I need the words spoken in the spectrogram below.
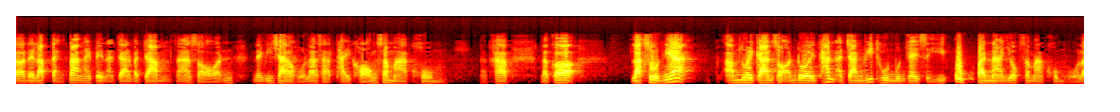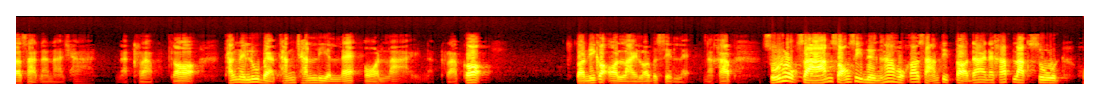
ก็ได้รับแต่งตั้งให้เป็นอาจารย์ประจำนะสอนในวิชาโหราศาสตร์ไทยของสมาคมนะครับ แล้วก็หลักสูตรเนี้ย อำนวยการสอนโดยท่านอาจารย์วิทูลบุญชัยศรีอุปนายกสมาคมโหราศาสตร์นานาชาตินะครับ ก็ทั้งในรูปแบบทั้งชั้นเรียนและออนไลน์นะครับ ก็ ตอนนี้ก็ออนไลน์ร้อยเปอร์เซ็นต์แหละนะครับ063 241 5693 ติดต่อได้นะครับ หลักสูตรโห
